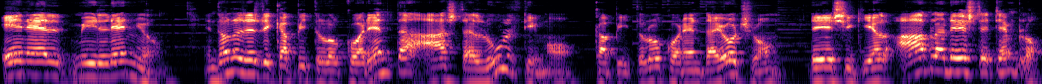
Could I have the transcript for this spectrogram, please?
en el milenio. Entonces desde capítulo 40 hasta el último capítulo 48 de Ezequiel habla de este templo,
